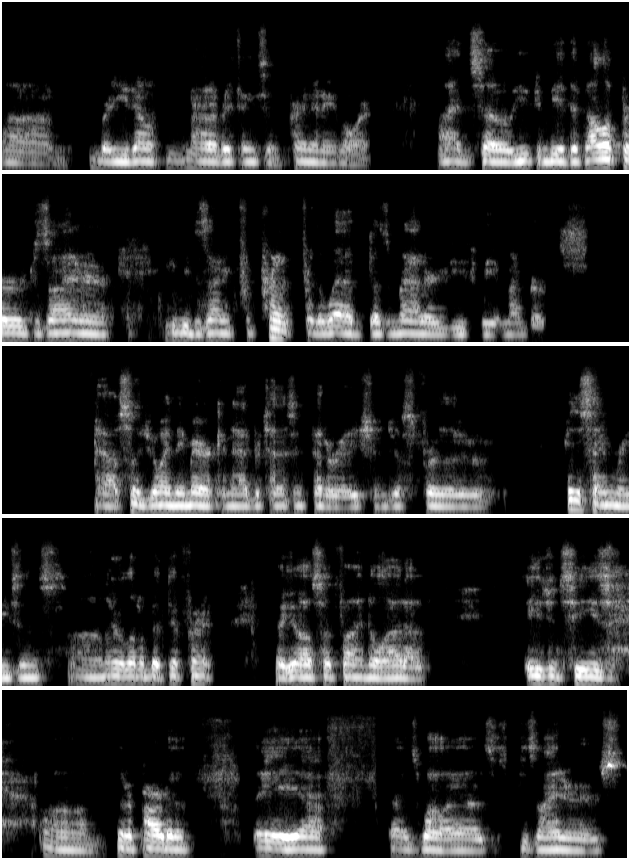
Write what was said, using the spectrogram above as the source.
Um, where you don't not everything's in print anymore. And so you can be a developer designer you can be designing for print for the web doesn't matter you can be a member. I also joined the American Advertising Federation just for the for the same reasons. Uh, they're a little bit different, but you also find a lot of agencies um, that are part of AAF as well as designers,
